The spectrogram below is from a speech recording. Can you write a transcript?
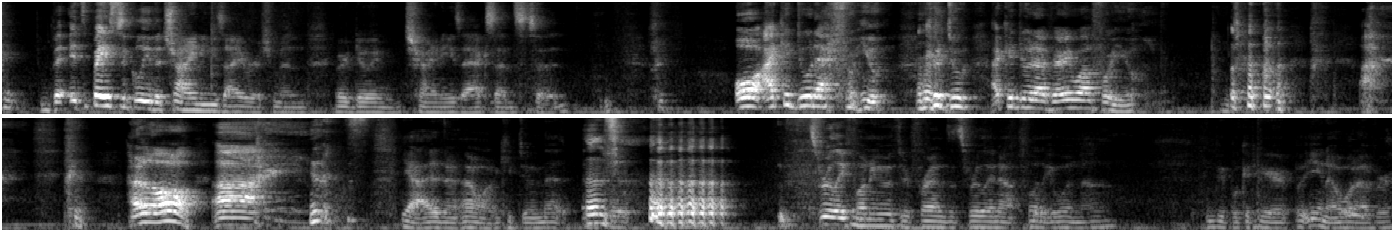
But it's basically the Chinese Irishman. We're doing Chinese accents to. Oh, I could do that for you. Could do. I could do that very well for you. Hello. Uh, yeah, I don't, I don't want to keep doing that. It's really funny with your friends. It's really not funny when, uh, when people could hear it. But you know, whatever.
